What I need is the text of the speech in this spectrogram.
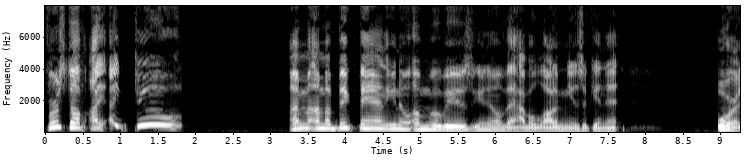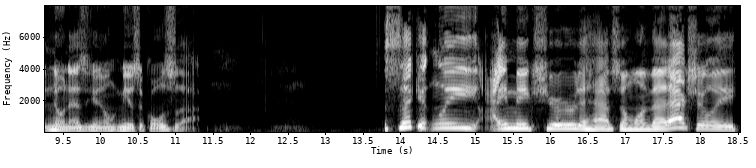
first off, I, I do I'm I'm a big fan, you know, of movies, you know, that have a lot of music in it. Or known as, you know, musicals. Uh, secondly, I make sure to have someone that actually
